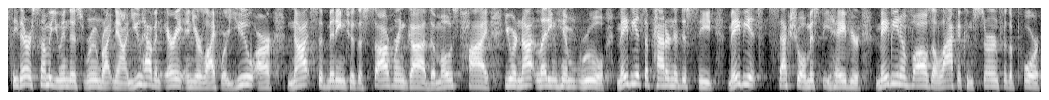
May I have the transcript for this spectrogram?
See, there are some of you in this room right now, and you have an area in your life where you are not submitting to the sovereign God, the Most High. You are not letting Him rule. Maybe it's a pattern of deceit. Maybe it's sexual misbehavior. Maybe it involves a lack of concern for the poor.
